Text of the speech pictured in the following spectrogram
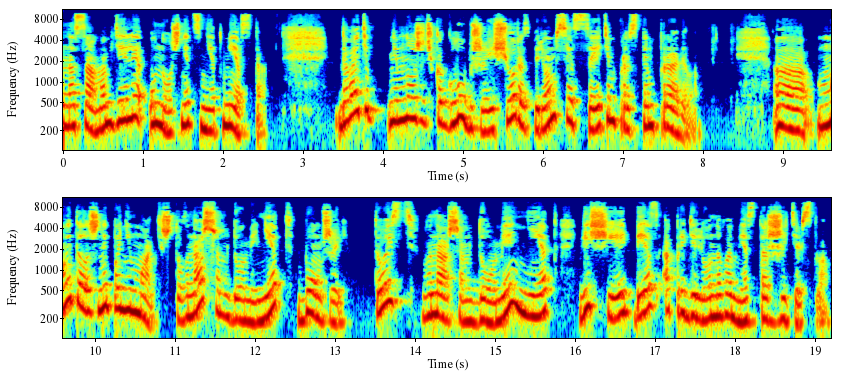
на самом деле у ножниц нет места. Давайте немножечко глубже еще разберемся с этим простым правилом. Мы должны понимать, что в нашем доме нет бомжей, то есть в нашем доме нет вещей без определенного места жительства.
